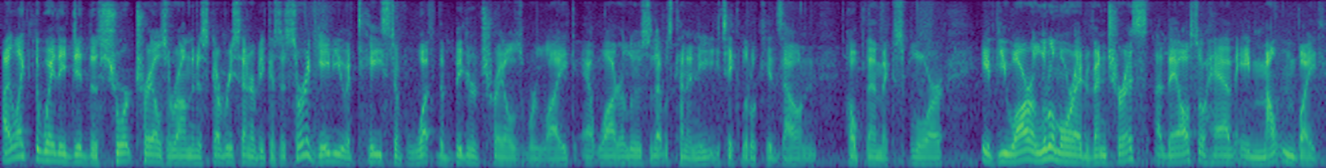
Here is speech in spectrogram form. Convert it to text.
I like the way they did the short trails around the Discovery Center because it sort of gave you a taste of what the bigger trails were like at Waterloo. So that was kind of neat. You take little kids out and help them explore. If you are a little more adventurous, uh, they also have a mountain bike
